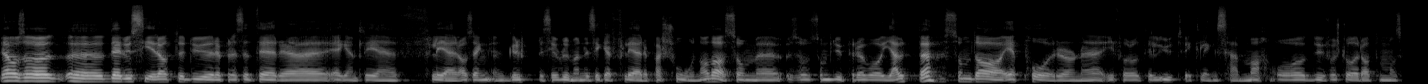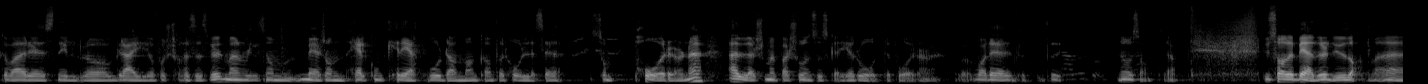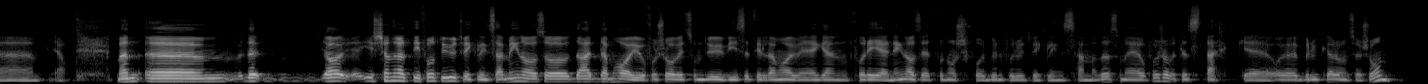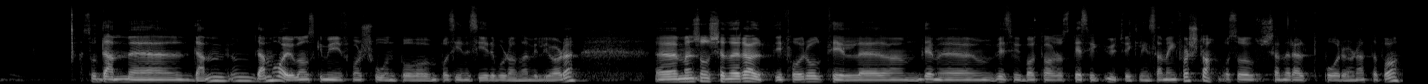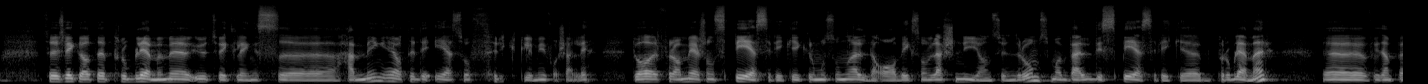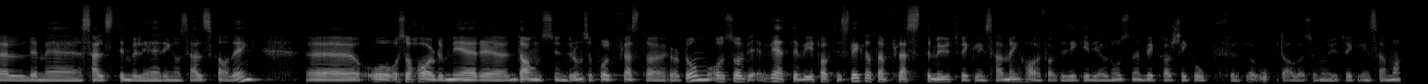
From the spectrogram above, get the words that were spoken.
Ja, altså, eh, Det du sier, at du representerer egentlig flere, altså en, en gruppe, sier du, men det er sikkert flere personer da, som, eh, som du prøver å hjelpe, som da er pårørende i forhold til utviklingshemma. Og du forstår at man skal være snill og grei og forståelsesfull, men liksom mer sånn helt konkret hvordan man kan forholde seg som pårørende, eller som en person som skal gi råd til pårørende. Var det det noe sånt. noe sånt, ja. Du sa det bedre, du, da. Uh, ja. Men uh, det, ja, generelt i forhold til utviklingshemming da, altså, der, De har jo for så vidt, som du viser til, de har jo en egen forening, da, et for Norsk forbund for utviklingshemmede, som er jo for så vidt en sterk uh, brukerorganisasjon. Så de, har jo ganske mye informasjon på, på sine sider hvordan de vil gjøre det. Eh, Men sånn generelt i forhold til eh, det med Hvis vi bare tar spesifikt utviklingshemming først, da, og så generelt pårørende etterpå, så er det slik at Problemet med utviklingshemming er at det er så fryktelig mye forskjellig. Du har fra mer sånn spesifikke kromosonelle avvik, som Lesch-Nyhan syndrom, som har veldig spesifikke problemer. Eh, F.eks. det med selvstimulering og selvskading. Eh, og, så har du mer eh, Downs syndrom, som folk flest har hørt om. Og så vet vi faktisk slik at de fleste med utviklingshemming har faktisk ikke diagnosen. De blir kanskje ikke opp, oppdaga som utviklingshemma.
